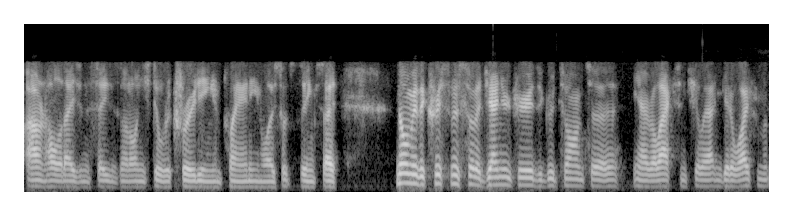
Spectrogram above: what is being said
are on holidays and the season's not on, you're still recruiting and planning and all those sorts of things. So normally the Christmas sort of January period is a good time to you know relax and chill out and get away from it.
